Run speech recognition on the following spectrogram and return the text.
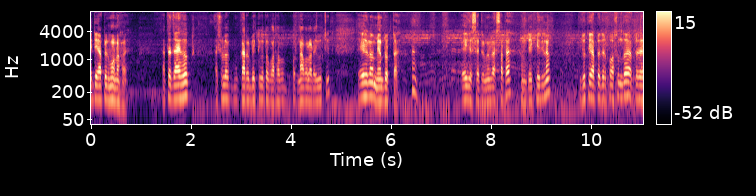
এটি আপনার মনে হয়। আচ্ছা যাই হোক, আসলে কারও ব্যক্তিগত কথা না বলাটাই উচিত। এই হলো মেন রোডটা হ্যাঁ? এই যে সেটেলমেন্ট রাস্তাটা, আমি দেখিয়ে দিলাম। যদি আপনাদের পছন্দ হয়, আপনারা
